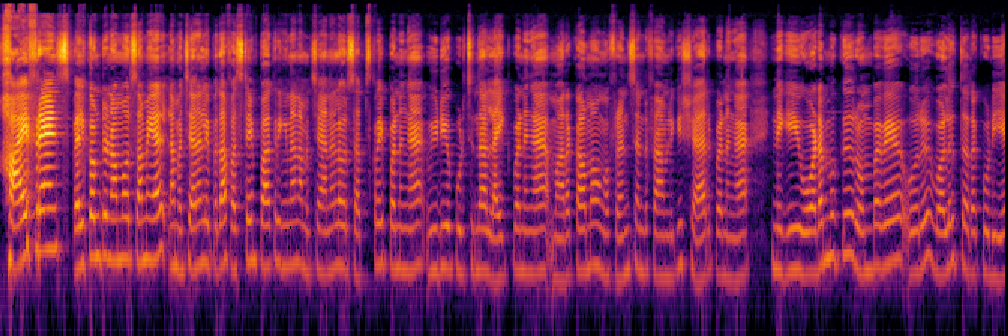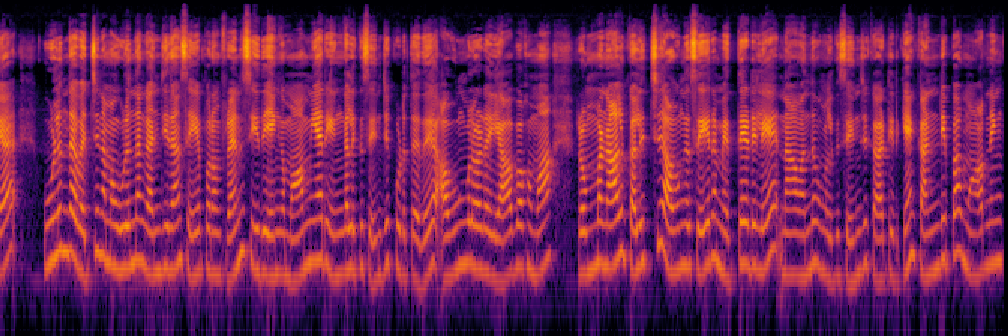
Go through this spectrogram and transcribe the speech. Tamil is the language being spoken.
ஹாய் ஃப்ரெண்ட்ஸ் வெல்கம் டு நம்ம ஒரு சமையல். நம்ம சேனல் இப்போ தான் ஃபஸ்ட் டைம் பார்க்குறீங்கன்னா நம்ம சேனலை ஒரு சப்ஸ்கிரைப் பண்ணுங்கள் வீடியோ பிடிச்சிருந்தா லைக் பண்ணுங்கள் மறக்காமல் உங்கள் ஃப்ரெண்ட்ஸ் அண்ட் ஃபேமிலிக்கு ஷேர் பண்ணுங்கள் இன்றைக்கி உடம்புக்கு ரொம்பவே ஒரு வலு தரக்கூடிய உளுந்தை வச்சு நம்ம உளுந்தங்கஞ்சி தான் செய்ய போகிறோம் ஃப்ரெண்ட்ஸ் இது எங்கள் மாமியார் எங்களுக்கு செஞ்சு கொடுத்தது. அவங்களோட ஞாபகமாக ரொம்ப நாள் கழித்து அவங்க செய்கிற மெத்தேடிலே நான் வந்து உங்களுக்கு செஞ்சு காட்டியிருக்கேன். கண்டிப்பாக மார்னிங்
